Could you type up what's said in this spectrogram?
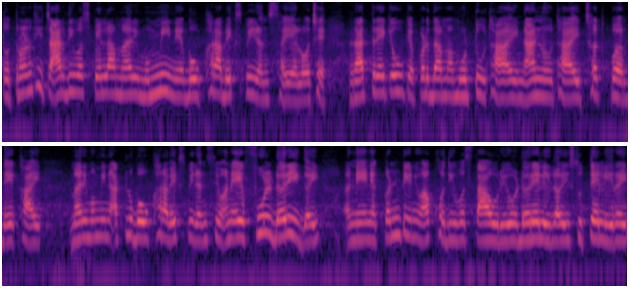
તો ત્રણથી ચાર દિવસ પહેલાં મારી મમ્મીને બહુ ખરાબ એક્સપિરિયન્સ થયેલો છે. રાત્રે કેવું કે પડદામાં મોટું થાય, નાનું થાય, છત પર દેખાય મારી મમ્મીને આટલું બહુ ખરાબ એક્સપિરિયન્સ થયો અને એ ફૂલ ડરી ગઈ અને એને કન્ટિન્યુ આખો દિવસ તાવ રહ્યો, ડરેલી રહી, સૂતેલી રહી.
